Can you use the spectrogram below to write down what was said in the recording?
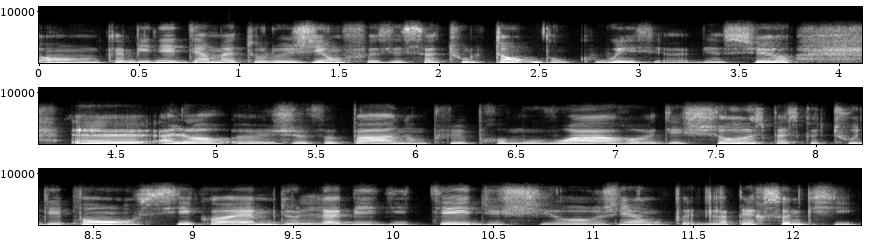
en cabinet de dermatologie, on faisait ça tout le temps, donc oui, euh, bien sûr. Euh, alors, euh, je ne veux pas non plus promouvoir des choses parce que tout dépend aussi quand même de l'habilité du chirurgien ou de la personne qui,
